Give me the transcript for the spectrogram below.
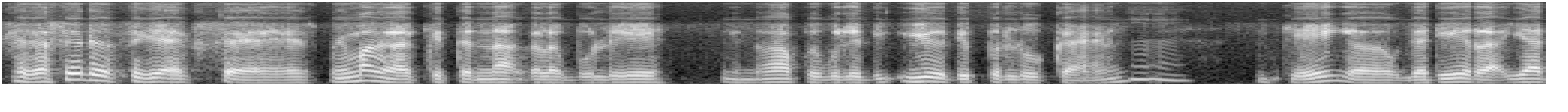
Saya rasa dari segi akses memanglah kita nak kalau boleh you know, apabila di, ia diperlukan Mm-mm. okey uh, jadi rakyat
